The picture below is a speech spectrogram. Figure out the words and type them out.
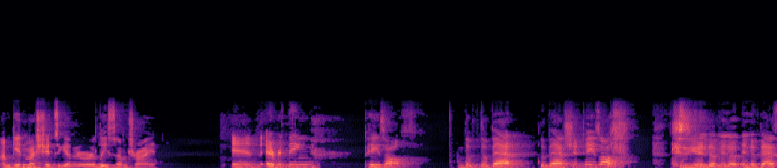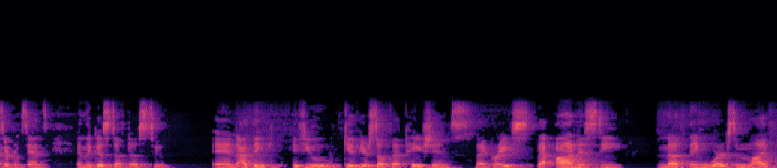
I'm getting my shit together, or at least I'm trying. And everything pays off. The the bad the bad shit pays off because you end up in a in a bad circumstance, and the good stuff does too. And I think if you give yourself that patience, that grace, that honesty, nothing works in life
